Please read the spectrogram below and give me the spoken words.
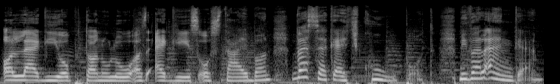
a legjobb tanuló az egész osztályban, veszek egy kúpot, mivel engem,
